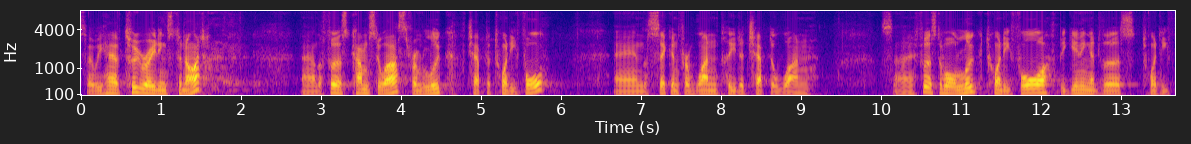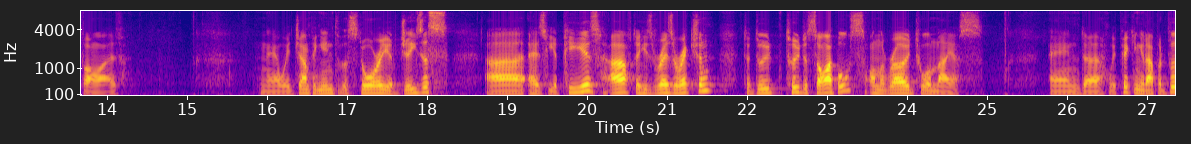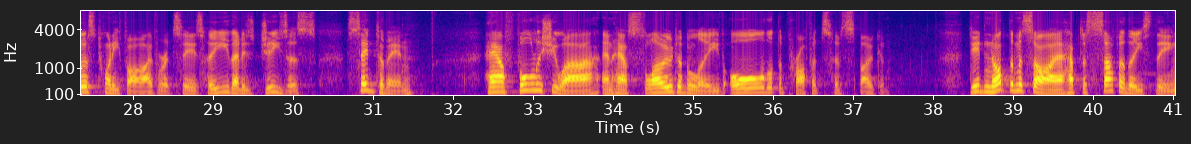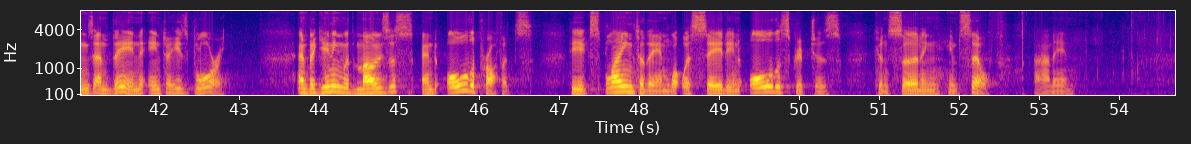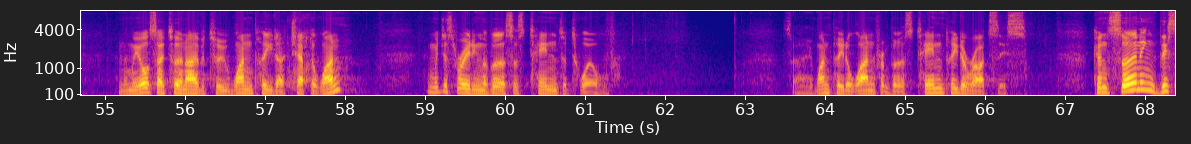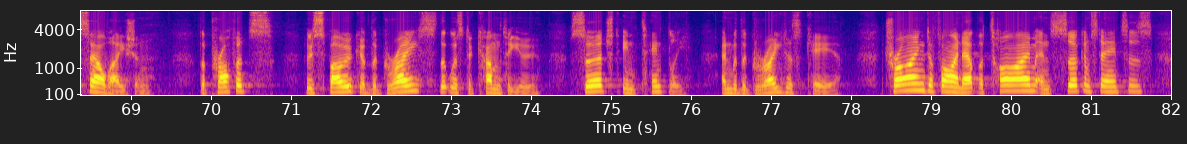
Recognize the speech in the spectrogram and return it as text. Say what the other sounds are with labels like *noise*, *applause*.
So we have two readings tonight. Uh, the first comes to us from Luke chapter 24, and the second from 1 Peter chapter 1. So, first of all, Luke 24, beginning at verse 25. Now we're jumping into the story of Jesus uh, as he appears after his resurrection to do two disciples on the road to Emmaus. And uh, we're picking it up at verse 25, where it says, He, that is Jesus, said to them, How foolish you are, and how slow to believe all that the prophets have spoken. Did not the Messiah have to suffer these things and then enter his glory? And beginning with Moses and all the prophets, he explained to them what was said in all the scriptures concerning himself. Amen. And then we also turn over to 1 Peter chapter 1, and we're just reading the verses 10 to 12. So 1 Peter 1 from verse 10, Peter writes this Concerning this salvation, the prophets who spoke of the grace that was to come to you searched intently and with the greatest care, trying to find out the time and circumstances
